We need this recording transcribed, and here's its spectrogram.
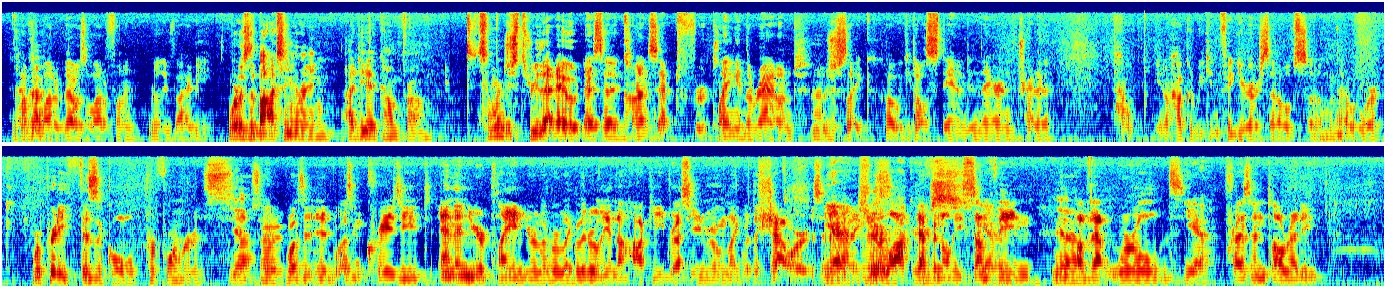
And that was a lot of that was a lot of fun. Really vibey. Where does the boxing ring idea come from? Someone just threw that out as a concept for playing in the round. It Uh. was just like, oh, we could all stand in there and try to how you know how could we configure ourselves so Mhm. that would work. We're pretty physical performers. Yeah. So it wasn't it wasn't crazy. And then you're playing. You're like, we're like literally in the hockey dressing room, like with the showers and Yeah, everything. sure. There's Lockers, definitely something Yeah. of that world Yeah. present already.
